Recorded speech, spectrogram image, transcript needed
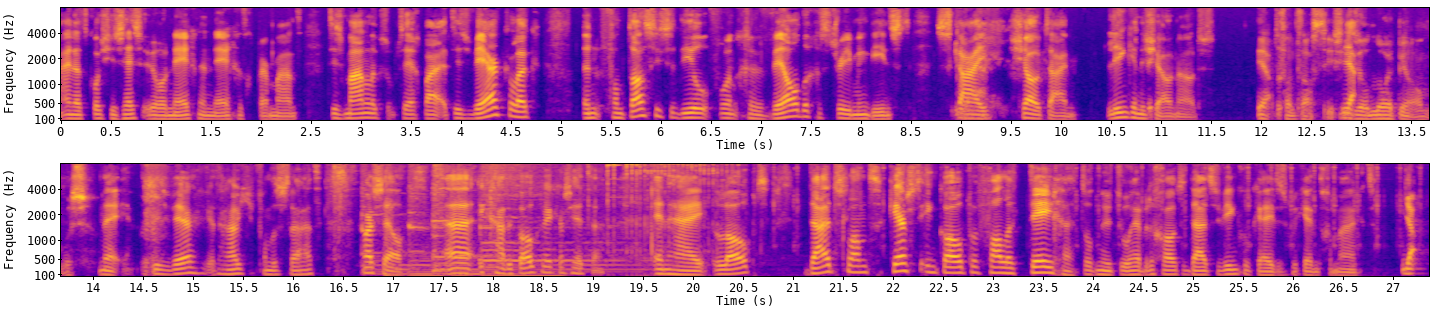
Ja, en dat kost je 6,99 euro per maand. Het is maandelijks opzegbaar. Het is werkelijk een fantastische deal voor een geweldige streamingdienst. Sky Showtime. Link in de show notes. Ja, fantastisch. Ja. Ik wil nooit meer anders. Nee, het is werkelijk het houtje van de straat. Marcel, eh, ik ga de kookwekker zetten. En hij loopt. Duitsland, kerstinkopen vallen tegen tot nu toe, hebben de grote Duitse winkelketens bekendgemaakt. Ja,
